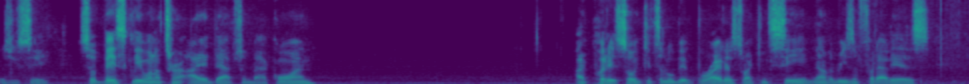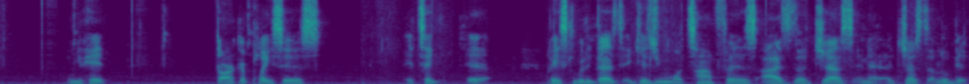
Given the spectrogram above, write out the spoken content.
As you see. So basically, when I turn eye adaptation back on, I put it so it gets a little bit brighter so I can see. Now the reason for that is when you hit darker places, it take it, basically what it does, it gives you more time for his eyes to adjust and it adjusts a little bit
